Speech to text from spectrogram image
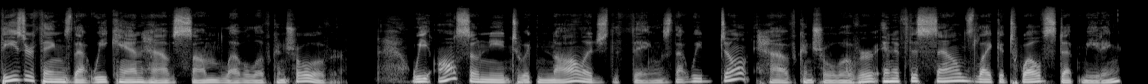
These are things that we can have some level of control over. We also need to acknowledge the things that we don't have control over. And if this sounds like a 12 step meeting,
